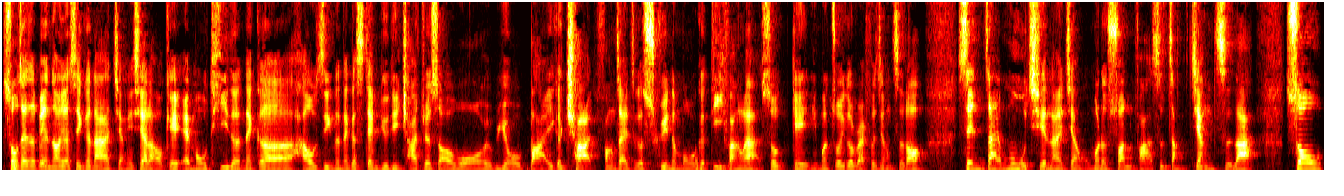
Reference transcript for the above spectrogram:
所以在这边呢，要先跟大家讲一下了，OK，MOT 的那个 housing 的那个 stamp duty charges 哦，我有把一个 chart 放在这个 screen 的某个地方啦，说、so、给你们做一个 reference 这样子咯。现在目前来讲，我们的算法是长这样子啦，so。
